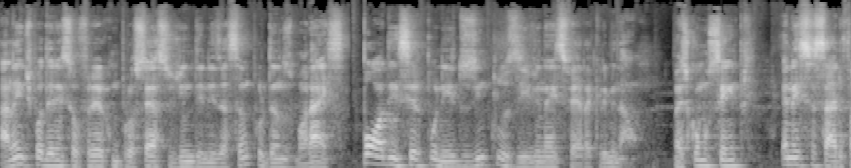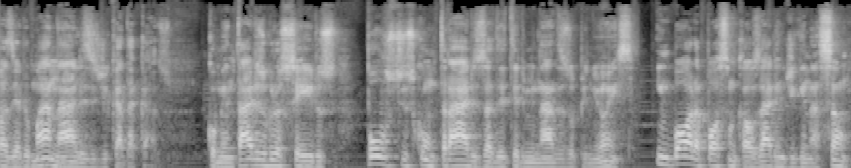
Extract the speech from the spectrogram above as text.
além de poderem sofrer com processo de indenização por danos morais, podem ser punidos inclusive na esfera criminal. Mas como sempre, é necessário fazer uma análise de cada caso. Comentários grosseiros, posts contrários a determinadas opiniões embora possam causar indignação,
